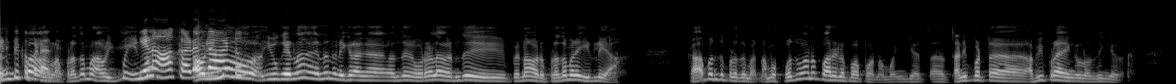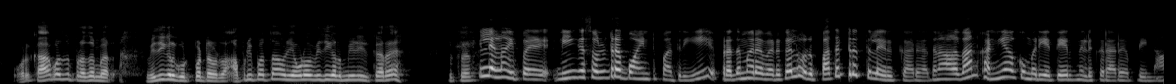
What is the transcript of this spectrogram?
எடுத்துக்கப்படாது. பிரதமர் அவர் இப்போ இன்னும் இவங்க என்ன என்ன நினைக்கிறாங்க? வந்து ஒருவேளை வந்து இப்போ என்ன அவர் பிரதமரே இல்லையா? காபந்து பிரதமர். நம்ம பொதுவான பார்வையில் பார்ப்போம். நம்ம இங்கே த தனிப்பட்ட அபிப்பிராயங்கள் வந்து இங்கே ஒரு காபந்து பிரதமர் விதிகளுக்கு உட்பட்டவர் தான். அப்படி பார்த்தா அவர் எவ்வளோ விதிகள் மீறி இருக்காரு? இல்லைன்னா இப்ப நீங்க சொல்ற பாயிண்ட் மாதிரி பிரதமர் அவர்கள் ஒரு பதற்றத்துல இருக்காரு. அதனாலதான் கன்னியாகுமரியை தேர்ந்தெடுக்கிறாரு அப்படின்னா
